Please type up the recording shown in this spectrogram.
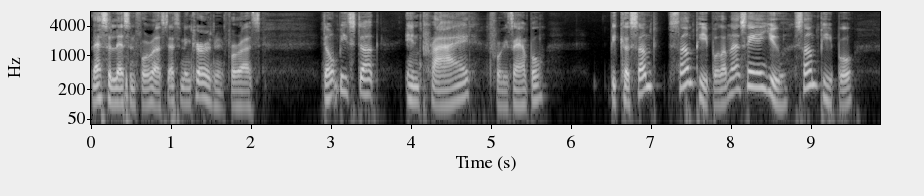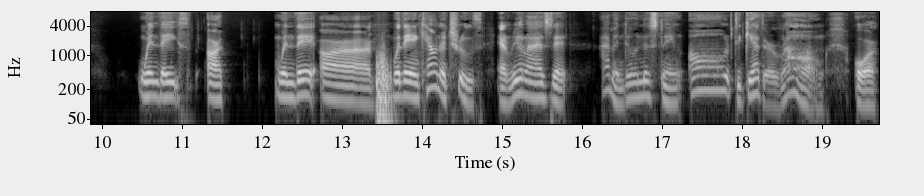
That's a lesson for us. That's an encouragement for us. Don't be stuck in pride, for example, because some some people, I'm not saying you, some people when they are when they are when they encounter truth and realize that I've been doing this thing all together wrong or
